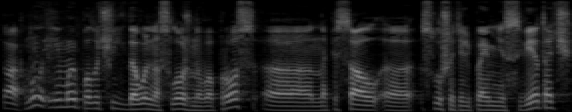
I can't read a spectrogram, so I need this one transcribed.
Так, ну и мы получили довольно сложный вопрос. Э, написал э, слушатель по имени Светоч.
